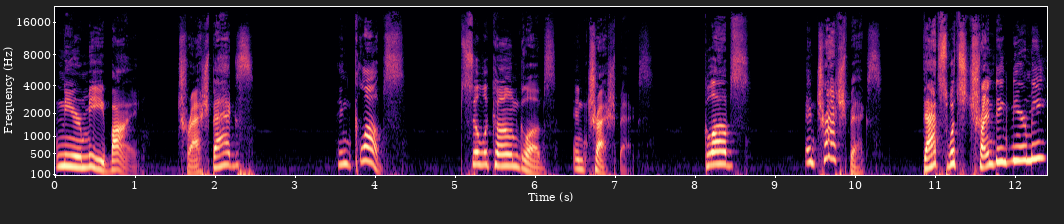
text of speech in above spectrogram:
near me buying? Trash bags and gloves. Silicone gloves and trash bags. Gloves and trash bags. That's what's trending near me?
